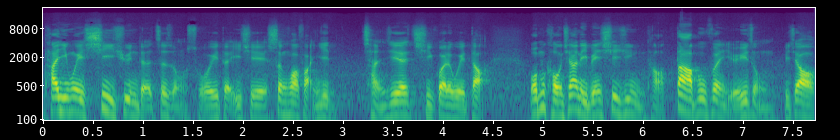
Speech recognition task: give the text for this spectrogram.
它因为细菌的这种所谓的一些生化反应，产生一些奇怪的味道。我们口腔里边细菌哈，大部分有一种比较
